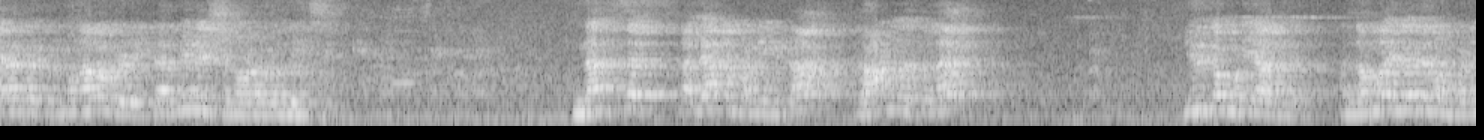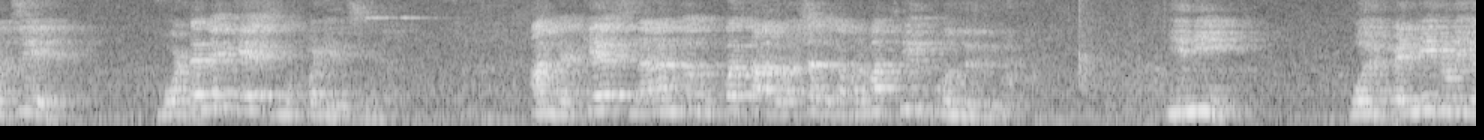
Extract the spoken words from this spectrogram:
இறங்குறதுக்கு முன்னால் அவருடைய டெர்மினேஷன் ஆர்டர் வந்துருச்சு. நர்சஸ் கல்யாணம் பண்ணிக்கிட்டா ராணுவத்தில் இருக்க முடியாது. அந்த அம்மா என்ன தெரியுமா படிச்சு? உடனே கேஸ் புக் பண்ணிருச்சு. அந்த கேஸ் நடந்து முப்பத்தாறு வருஷத்துக்கு அப்புறமா தீர்ப்பு வந்தது. இனி ஒரு பெண்ணினுடைய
